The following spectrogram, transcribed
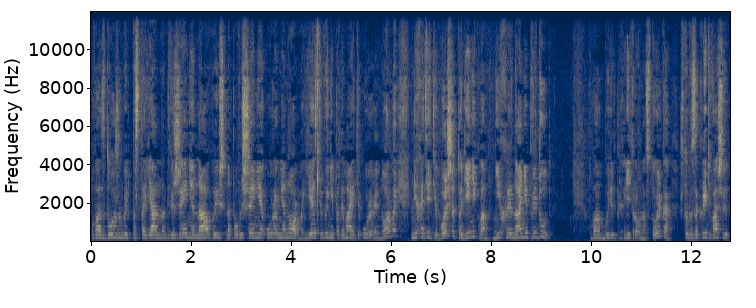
У вас должен быть постоянно движение на, выш... на повышение уровня нормы. Если вы не поднимаете уровень нормы, не хотите больше, то денег вам ни хрена не придут. Вам будет приходить ровно столько, чтобы закрыть ваши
